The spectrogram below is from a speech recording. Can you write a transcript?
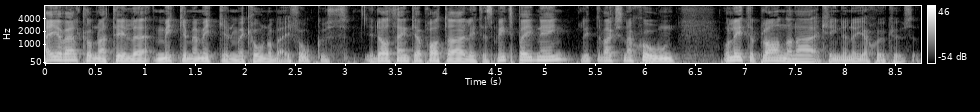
Hej och välkomna till eh, Micke med Micken med Kronoberg i fokus. Idag tänkte jag prata lite smittspridning, lite vaccination och lite planerna kring det nya sjukhuset.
